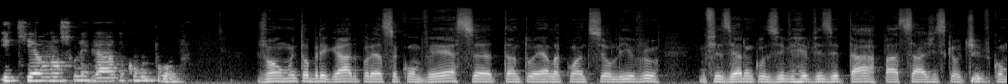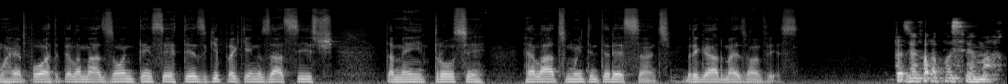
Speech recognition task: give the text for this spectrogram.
e que é o nosso legado como povo. João, muito obrigado por essa conversa, tanto ela quanto seu livro me fizeram inclusive revisitar passagens que eu tive como repórter pela Amazônia. Tenho certeza que para quem nos assiste também trouxe relatos muito interessantes. Obrigado mais uma vez. Prazer falar com você, Marco.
